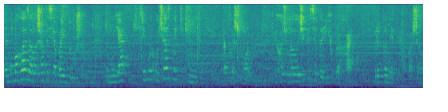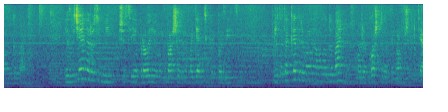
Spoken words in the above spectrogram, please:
Я не могла залишатися байдужою, тому я підтримую учасників мітингів та флешмобів і хочу долучитися до їх прохань, припинити ваше голодування. Я звичайно розумію, що це є проявом вашої громадянської позиції. Проте таке тривале голодування може коштувати вам життя.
